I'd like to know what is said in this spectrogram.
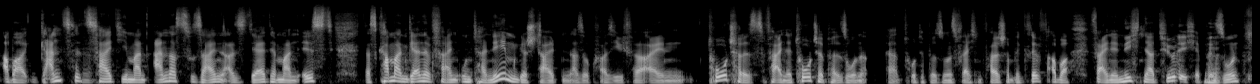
Aber ganze ja. Zeit jemand anders zu sein als der, der man ist, das kann man gerne für ein Unternehmen gestalten, also quasi für ein totes, für eine tote Person. Ja, tote Person ist vielleicht ein falscher Begriff, aber für eine nicht natürliche Person. Ja.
